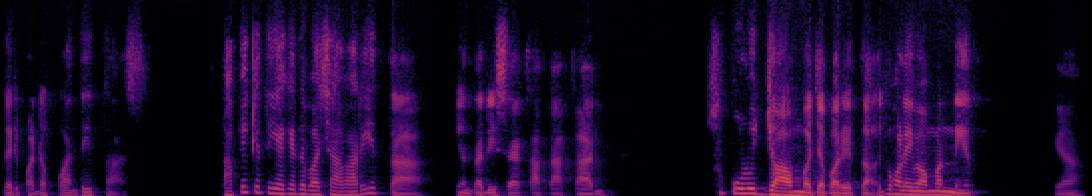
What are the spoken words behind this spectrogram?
daripada kuantitas. Tapi ketika kita baca warita, yang tadi saya katakan, 10 jam baca warita, itu cuma 5 menit, ya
